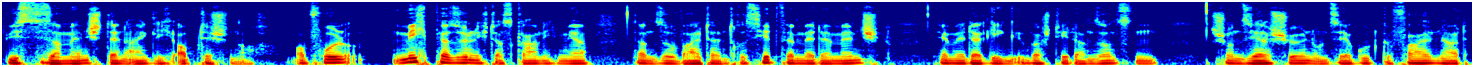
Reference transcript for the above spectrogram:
wie ist dieser Mensch denn eigentlich optisch noch. Obwohl mich persönlich das gar nicht mehr dann so weiter interessiert, wenn mir der Mensch der mir da gegenübersteht, ansonsten schon sehr schön und sehr gut gefallen hat,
